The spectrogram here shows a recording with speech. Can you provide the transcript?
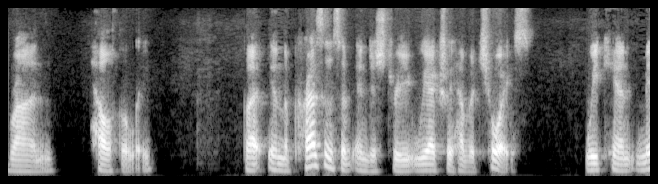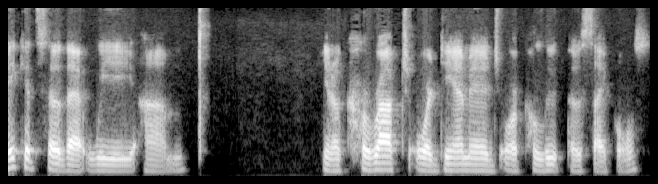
run healthily. But in the presence of industry, we actually have a choice. We can make it so that we um, you know, corrupt or damage or pollute those cycles.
